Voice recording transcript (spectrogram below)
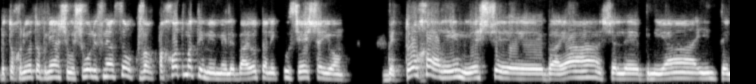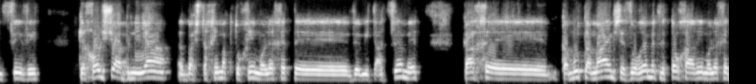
בתוכניות הבנייה שאושרו לפני עשור כבר פחות מתאימים לבעיות הניקוז שיש היום. בתוך הערים יש בעיה של בנייה אינטנסיבית. ככל שהבנייה בשטחים הפתוחים הולכת ומתעצמת, כך כמות המים שזורמת לתוך הערים הולכת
